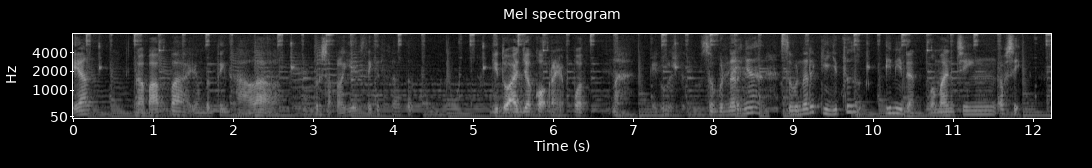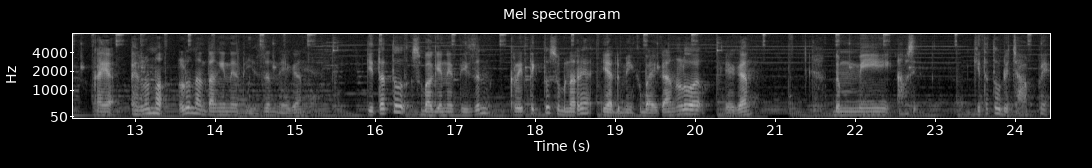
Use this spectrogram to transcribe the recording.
yang nggak apa-apa, yang penting halal. Terus apalagi hashtag itu satu. Gitu aja kok repot. Nah, sebenarnya sebenarnya kayak gitu ini dan memancing apa sih kayak eh lu no, lu nantangin netizen ya kan? Kita tuh sebagai netizen kritik tuh sebenarnya ya demi kebaikan lu ya kan? Demi apa sih? Kita tuh udah capek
